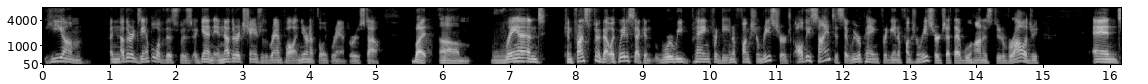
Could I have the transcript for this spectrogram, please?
he um another example of this was again another exchange with Rand Paul, and you don't have to like Rand or his style, but um, Rand confronts him about like, wait a second, were we paying for gain of function research? All these scientists said we were paying for gain of function research at that Wuhan Institute of Virology, and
